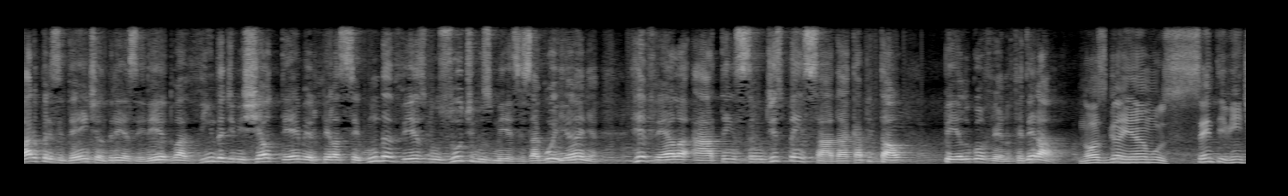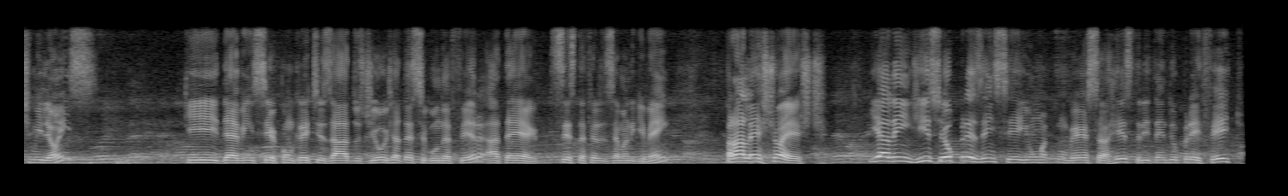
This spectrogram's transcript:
Para o presidente André Azeredo, a vinda de Michel Temer pela segunda vez nos últimos meses a Goiânia revela a atenção dispensada à capital pelo governo federal. Nós ganhamos 120 milhões que devem ser concretizados de hoje até segunda-feira, até sexta-feira da semana que vem, para leste-oeste. E além disso, eu presenciei uma conversa restrita entre o prefeito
